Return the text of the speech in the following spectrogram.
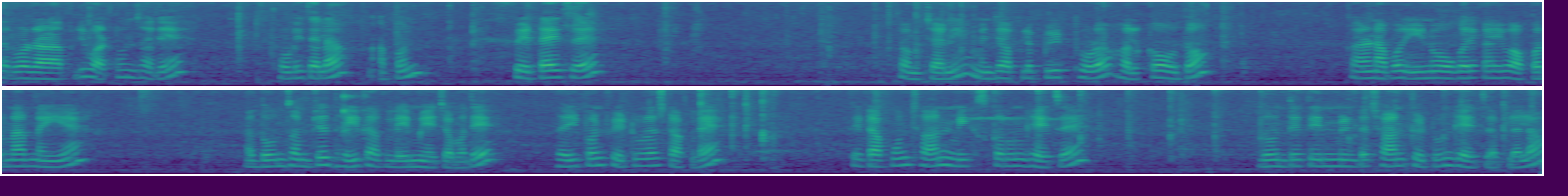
सर्व डाळ आपली वाटून झाली. थोडी त्याला आपण फेटायचं आहे चमच्याने म्हणजे आपलं पीठ थोडं हलकं होतं. कारण आपण इनो वगैरे काही वापरणार नाही आहे दोन चमचे दही टाकले मी याच्यामध्ये. दही पण फेटूनच टाकलं आहे ते टाकून छान मिक्स करून घ्यायचं आहे दोन ते तीन मिनटं छान फेटून घ्यायचं आपल्याला.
